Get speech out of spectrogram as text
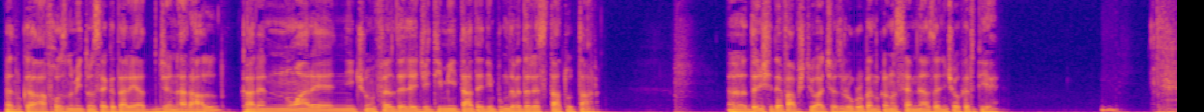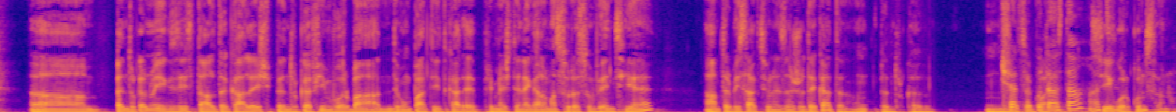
Pentru că a fost numit un secretariat general care nu are niciun fel de legitimitate din punct de vedere statutar. Uh, și de fapt știu acest lucru pentru că nu semnează nicio hârtie. Uh, pentru că nu există altă cale și pentru că fiind vorba de un partid care primește în egală măsură subvenție, am trebuit să acționez în judecată, pentru că și ați făcut asta? Ați... Sigur, cum să nu?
